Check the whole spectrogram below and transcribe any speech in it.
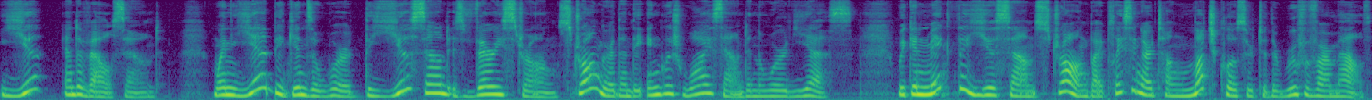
y and a vowel sound. When ye begins a word, the y sound is very strong, stronger than the English y sound in the word yes. We can make the y sound strong by placing our tongue much closer to the roof of our mouth,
